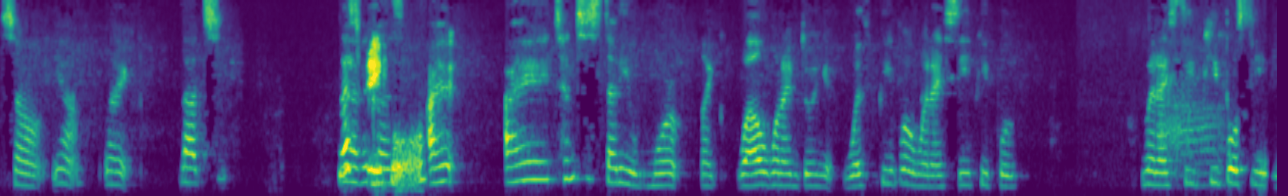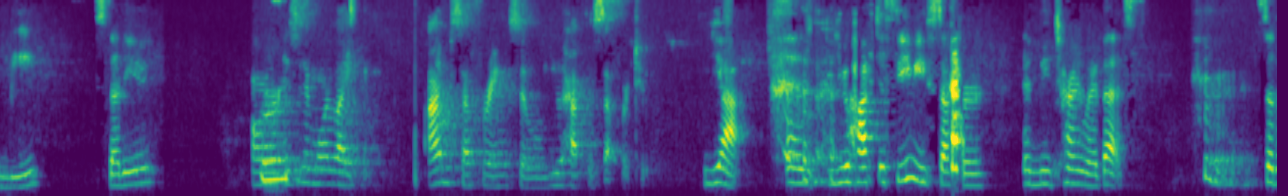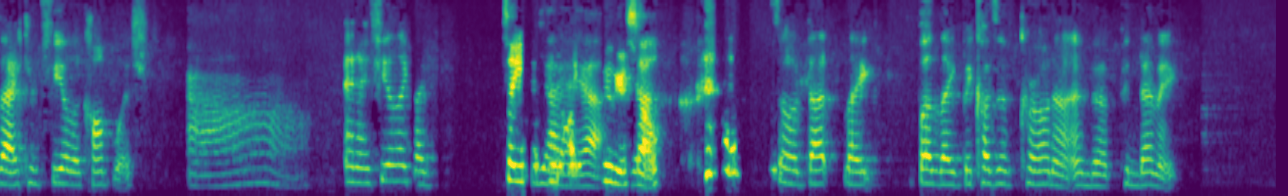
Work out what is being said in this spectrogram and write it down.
So yeah, like that's That's yeah, pretty because cool. I I tend to study more like well when I'm doing it with people when I see people when I see Ah. people seeing me studying. Or Mhm. is it more like I'm suffering, so you have to suffer too? Yeah. And you have to see me suffer and me trying my best so that I can feel accomplished. ah. And I feel like I So you have Yeah, to like, yeah, yeah. prove yourself. so that like but like because of corona and the pandemic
